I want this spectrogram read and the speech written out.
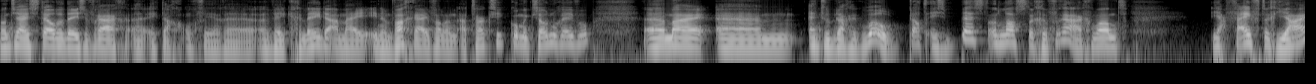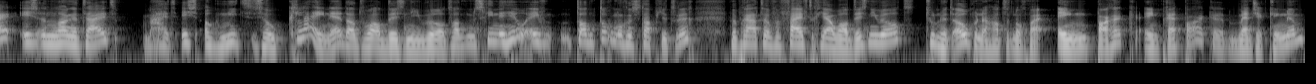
Want jij stelde deze vraag, uh, ik dacht ongeveer uh, een week geleden aan mij in een wachtrij van een attractie. Kom ik zo nog even op. Uh, maar, um, en toen dacht ik, wow, dat is best een lastige vraag. Want ja, 50 jaar is een lange tijd. Maar het is ook niet zo klein, hè, dat Walt Disney World. Want misschien heel even, dan toch nog een stapje terug. We praten over 50 jaar Walt Disney World. Toen het opende had het nog maar één park, één pretpark, Magic Kingdom.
